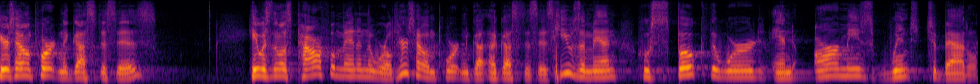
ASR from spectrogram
Here's how important Augustus is He was the most powerful man in the world. Here's how important Augustus is he was a man who spoke the word, and armies went to battle.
